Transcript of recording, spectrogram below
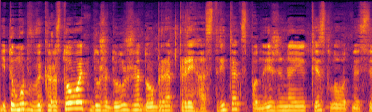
і тому використовувати дуже дуже добре при гастритах з пониженою кислотністю.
